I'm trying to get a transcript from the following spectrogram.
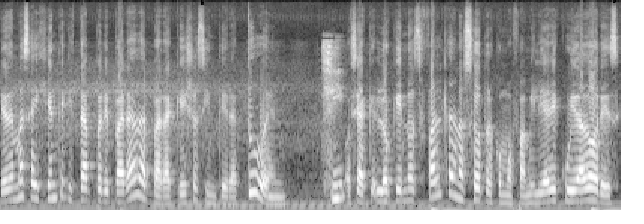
y además hay gente que está preparada para que ellos interactúen. Sí. O sea, que lo que nos falta a nosotros como familiares cuidadores,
